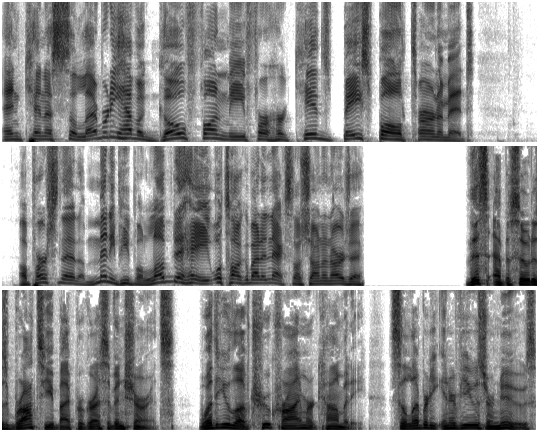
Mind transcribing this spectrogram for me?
And can a celebrity have a GoFundMe for her kids' baseball tournament? A person that many people love to hate. We'll talk about it next on Shan and RJ. This episode is brought to you by Progressive Insurance. Whether you love true crime or comedy, celebrity interviews or news,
